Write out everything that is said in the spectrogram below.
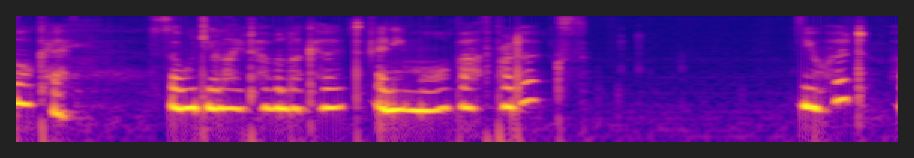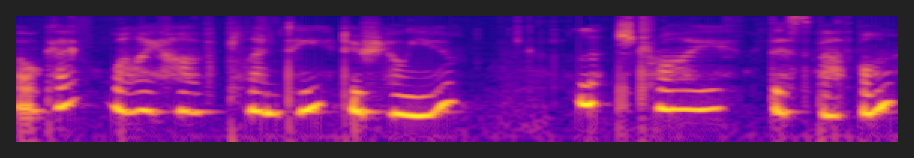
Okay, so would you like to have a look at any more bath products? You would? Okay, well, I have plenty to show you. Let's try this bath bomb.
